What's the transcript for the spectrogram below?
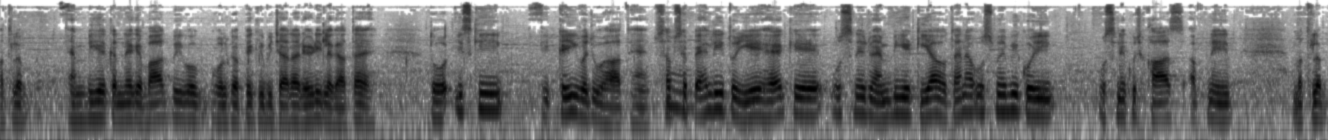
मतलब एमबीए करने के बाद भी वो गोलगप्पे की बेचारा रेडी लगाता है तो इसकी कई वजूहत हैं। सबसे हम्म। पहली तो ये है कि उसने जो एमबीए किया होता है ना उसमें भी कोई उसने कुछ ख़ास अपने मतलब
